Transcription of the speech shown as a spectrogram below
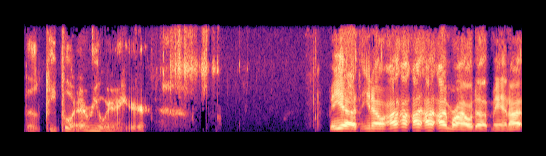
the people are everywhere here. But yeah, you know, I I I'm riled up, man. I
